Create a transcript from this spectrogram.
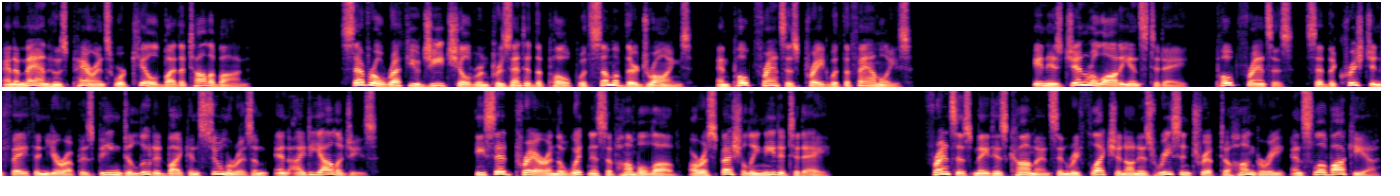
and a man whose parents were killed by the Taliban. Several refugee children presented the Pope with some of their drawings, and Pope Francis prayed with the families. In his general audience today, Pope Francis said the Christian faith in Europe is being diluted by consumerism and ideologies. He said prayer and the witness of humble love are especially needed today. Francis made his comments in reflection on his recent trip to Hungary and Slovakia.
